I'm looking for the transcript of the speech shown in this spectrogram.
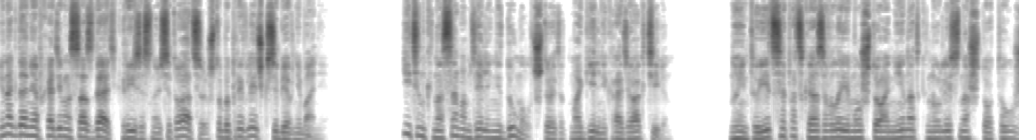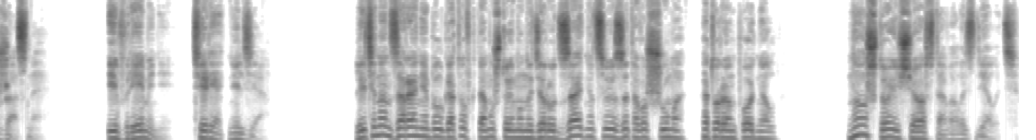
иногда необходимо создать кризисную ситуацию, чтобы привлечь к себе внимание. Китинг на самом деле не думал, что этот могильник радиоактивен, но интуиция подсказывала ему, что они наткнулись на что-то ужасное. И времени терять нельзя. Лейтенант заранее был готов к тому, что ему надерут задницу из-за того шума, который он поднял, но что еще оставалось делать?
